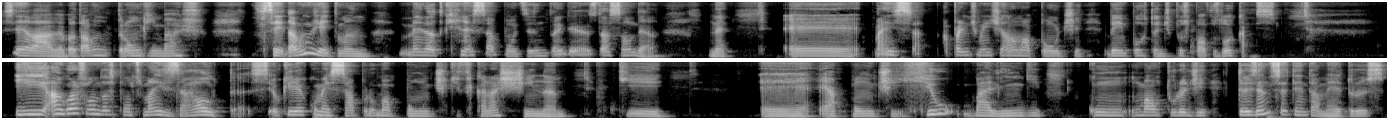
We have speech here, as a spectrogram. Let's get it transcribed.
sei lá, velho, botava um tronco embaixo, não sei, dava um jeito, mano, melhor do que nessa ponte, vocês não estão entendendo a situação dela, né. Eh, mas aparentemente ela é uma ponte bem importante para os povos locais. E agora falando das pontes mais altas, eu queria começar por uma ponte que fica na China, que é é a ponte Rio Baling, com uma altura de 370 metros,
